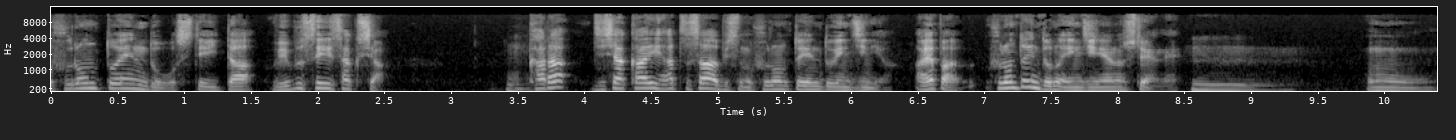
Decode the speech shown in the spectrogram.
フロントエンドをしていたウェブ制作者うんから自社開発サービスのフロントエンドエンジニア。あ、やっぱフロントエンドのエンジニアの人やね。うん。うん。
